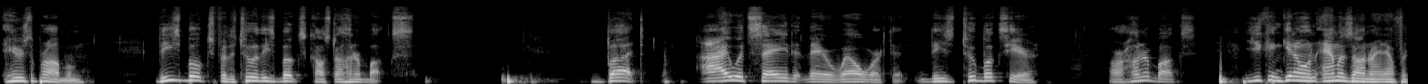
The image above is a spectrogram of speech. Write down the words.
here's the problem. These books for the two of these books cost a hundred bucks, but I would say that they are well worth it. These two books here are a hundred bucks. You can get on Amazon right now for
